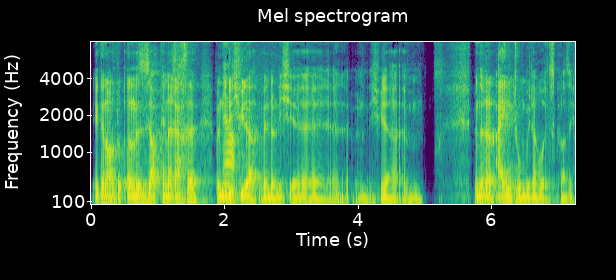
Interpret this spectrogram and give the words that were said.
Ja, genau, du, und es ist ja auch keine Rache, wenn du Ja. dich wieder, wenn du dich, äh, wenn du dich wieder, ähm, wenn du dein Eigentum wiederholst, quasi.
